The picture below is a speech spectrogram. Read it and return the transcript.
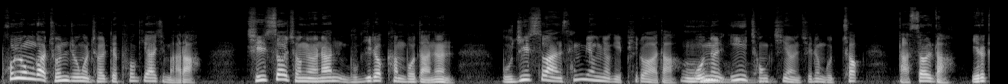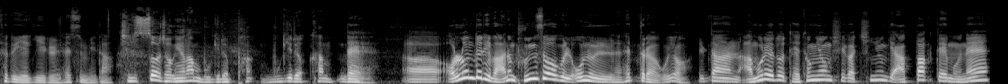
포용과 존중은 절대 포기하지 마라. 질서 정연한 무기력함보다는 무질서한 생명력이 필요하다. 음. 오늘 이 정치 현실은 무척 낯설다. 이렇게도 얘기를 했습니다. 질서 정연한 무기력함, 무기력함. 네. 어, 언론들이 많은 분석을 오늘 했더라고요. 일단 아무래도 대통령실과 친윤계 압박 때문에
